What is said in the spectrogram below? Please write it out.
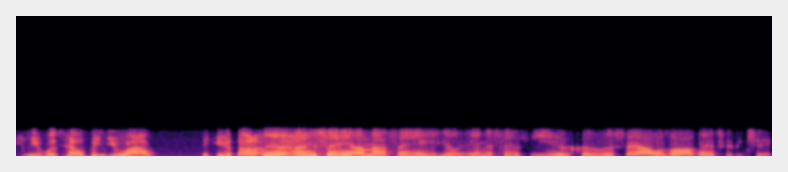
he was helping you out. You know Yeah, I'm saying? I ain't saying. I'm not saying you know, in the sense he is, because let's say I was all into the chick,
